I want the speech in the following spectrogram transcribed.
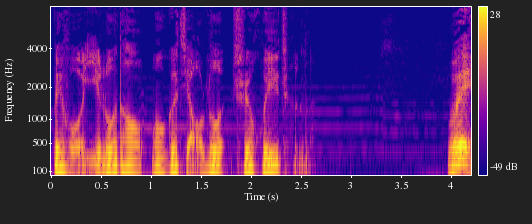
被我遗落到某个角落吃灰尘了。喂，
